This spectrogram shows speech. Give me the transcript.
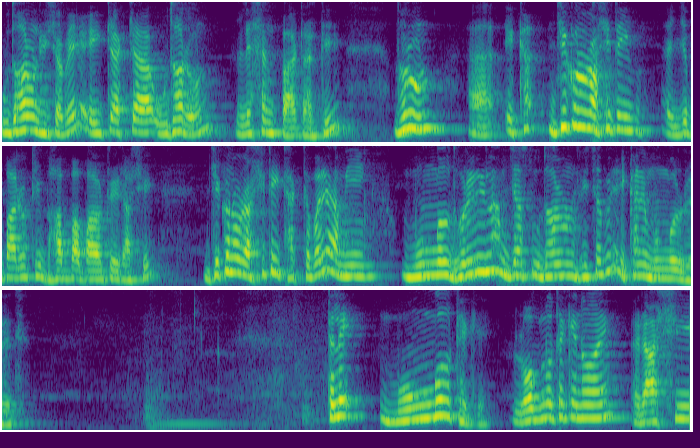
উদাহরণ হিসাবে, এইটা একটা উদাহরণ লেসন পার্ট আর কি। ধরুন এখা যে কোনো রাশিতেই, এই যে বারোটি ভাব বা বারোটি রাশি যে কোনো রাশিতেই থাকতে পারে, আমি মঙ্গল ধরে নিলাম জাস্ট উদাহরণ হিসাবে এখানে মঙ্গল রয়েছে। তাহলে, মঙ্গল থেকে, লগ্ন থেকে নয়, রাশি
